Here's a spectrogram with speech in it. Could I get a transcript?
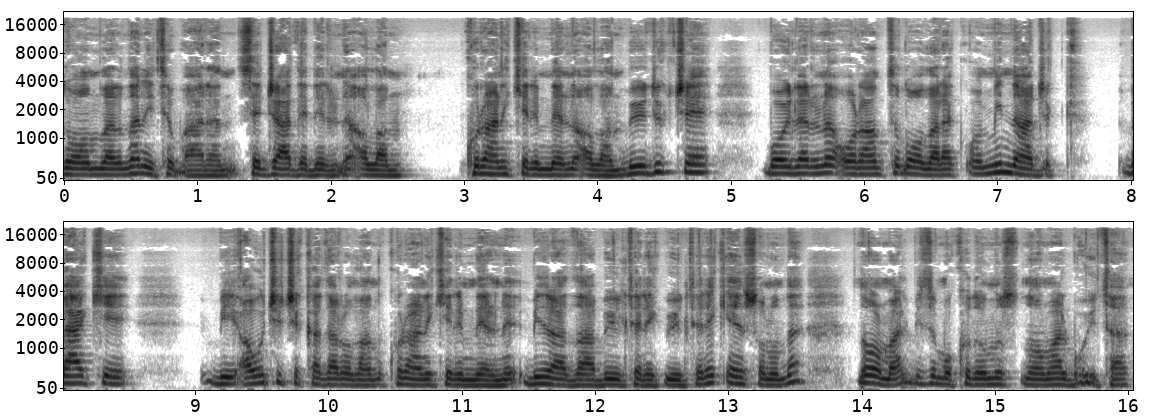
doğumlarından itibaren seccadelerini alan, Kur'an-ı Kerimlerini alan, büyüdükçe boylarına orantılı olarak o minnacık belki bir avuç içi kadar olan Kur'an-ı Kerimlerini biraz daha büyüterek büyüterek en sonunda normal bizim okuduğumuz normal boyuta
